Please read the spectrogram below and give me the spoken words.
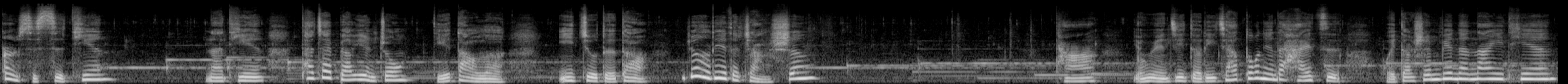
二十四天。那天他在表演中跌倒了，依旧得到热烈的掌声。他。永远记得离家多年的孩子回到身边的那一天，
